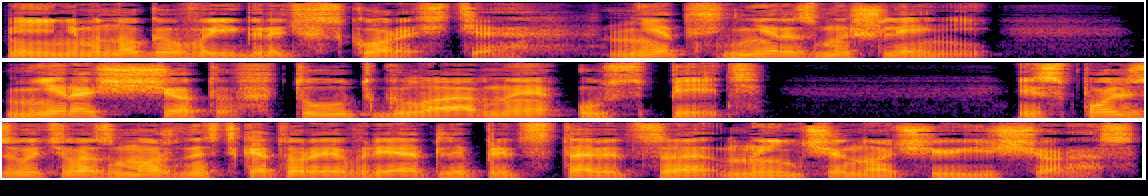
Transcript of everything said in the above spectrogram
и немного выиграть в скорости. Нет ни размышлений, ни расчетов. Тут главное успеть. Использовать возможность, которая вряд ли представится нынче ночью еще раз.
